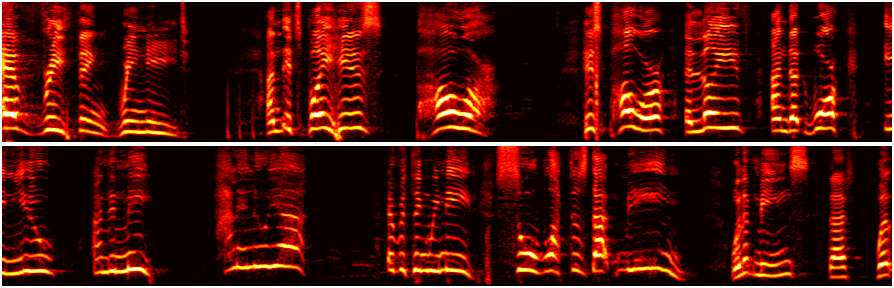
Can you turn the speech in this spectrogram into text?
everything we need. And it's by His power. His power alive and at work in you and in me. Hallelujah. Everything we need. So, what does that mean? Well, it means that, well,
